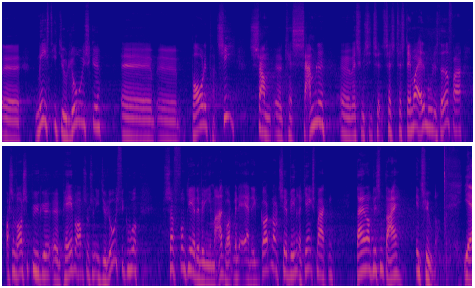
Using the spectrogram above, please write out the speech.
øh, mest ideologiske øh, øh, borgerlige parti, som øh, kan samle øh, hvad skal man sige, tage stemmer alle mulige steder fra, og som også bygge øh, Pape op som sådan en ideologisk figur, så fungerer det vel egentlig meget godt. Men er det godt nok til at vinde regeringsmagten? Der er nok ligesom dig en tvivler. Ja,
